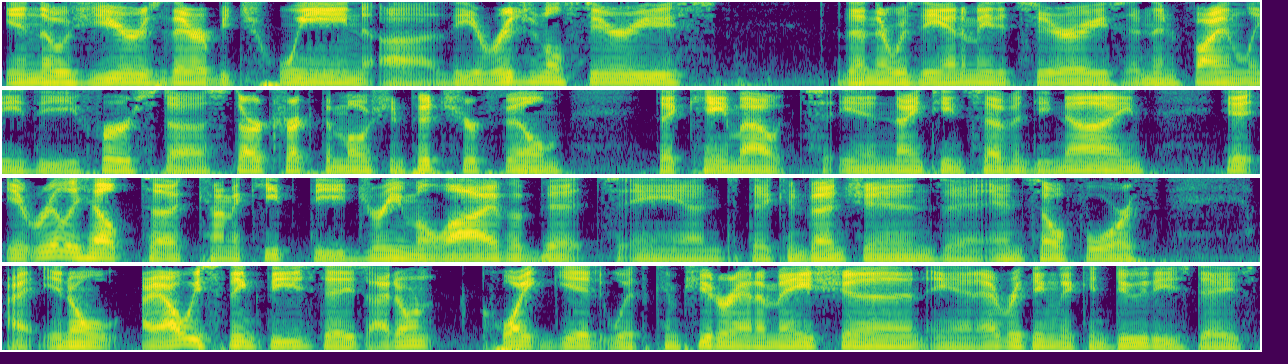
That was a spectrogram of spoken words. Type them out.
in those years there between uh, the original series, then there was the animated series, and then finally the first uh, Star Trek the Motion Picture film that came out in 1979. It, it really helped to kind of keep the dream alive a bit and the conventions and, and so forth. I, you know, I always think these days I don't quite get with computer animation and everything they can do these days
